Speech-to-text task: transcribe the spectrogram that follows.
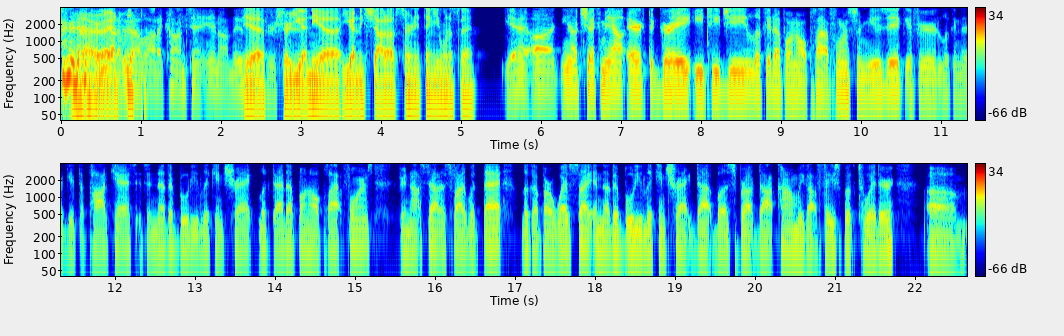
we, right. got, we got a lot of content in on this. yeah, for for sure. You got any uh you got any shout outs or anything you want to say? Yeah, uh, you know, check me out, Eric the Great, ETG. Look it up on all platforms for music. If you're looking to get the podcast, it's another booty licking track. Look that up on all platforms. If you're not satisfied with that, look up our website, another booty licking track.buzzsprout.com. We got Facebook, Twitter, um,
